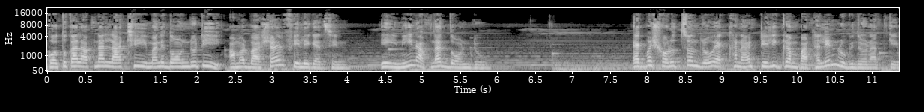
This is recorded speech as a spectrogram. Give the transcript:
গতকাল আপনার লাঠি মানে দণ্ডটি, আমার বাসায় ফেলে গেছেন। এই নিন আপনার দণ্ড। একবার শরৎচন্দ্র একখানা টেলিগ্রাম পাঠালেন রবীন্দ্রনাথকে।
